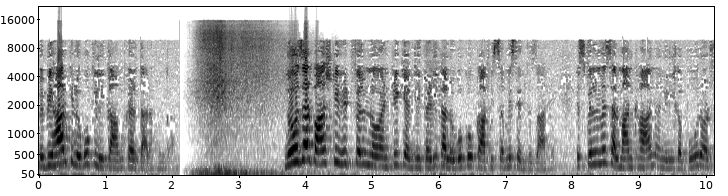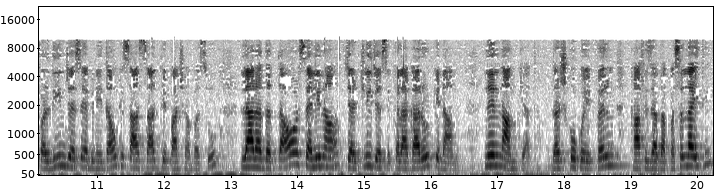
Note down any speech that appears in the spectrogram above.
मैं बिहार के लोगों के लिए काम करता रहूँगा। 2005 की हिट फ़िल्म नो एंट्री की अगली कड़ी का लोगों को काफ़ी समय से इंतज़ार है। इस फ़िल्म में सलमान खान, अनिल कपूर और फरदीन जैसे अभिनेताओं के साथ साथ बिपाशा बसु, लारा दत्ता और सेलिना जेटली जैसे कलाकारों के नाम ने नाम किया था। दर्शकों को ये फ़िल्म काफ़ी ज़्यादा पसंद आई थी।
